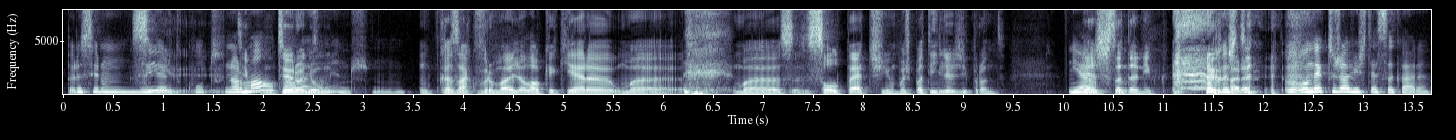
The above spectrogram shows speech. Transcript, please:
para ser um Sim, líder de culto. tipo, Normal, pá, meteram-lhe mais ou um- menos. Hum. Um casaco vermelho, ou lá o que é que era, uma, uma soul patch e umas patilhas e pronto. Yeah. És satânico. Mas Agora, tu- onde é que tu já viste essa cara?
